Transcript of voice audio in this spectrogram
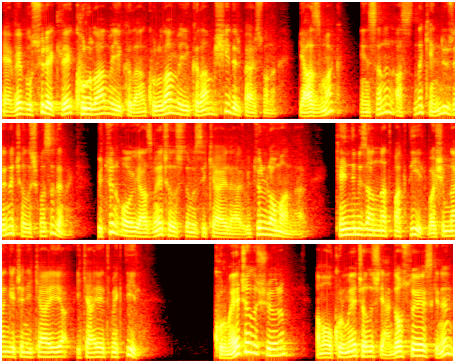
E, ve bu sürekli kurulan ve yıkılan, kurulan ve yıkılan bir şeydir persona. Yazmak insanın aslında kendi üzerine çalışması demek. Bütün o yazmaya çalıştığımız hikayeler, bütün romanlar kendimizi anlatmak değil, başımdan geçen hikayeyi hikaye etmek değil. Kurmaya çalışıyorum. Ama o kurmaya çalış yani Dostoyevski'nin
